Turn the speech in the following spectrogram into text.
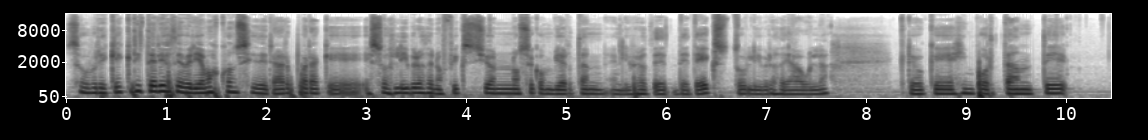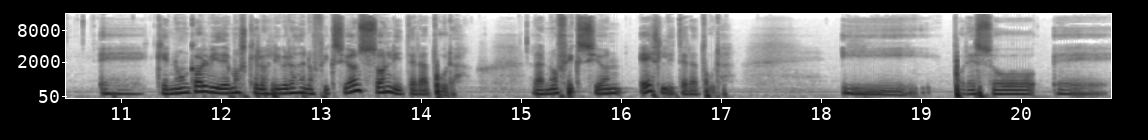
¿Sobre qué criterios deberíamos considerar para que esos libros de no ficción no se conviertan en libros de, texto, libros de aula? Creo que es importante eh, que nunca olvidemos que los libros de no ficción son literatura. La no ficción es literatura y por eso eh,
